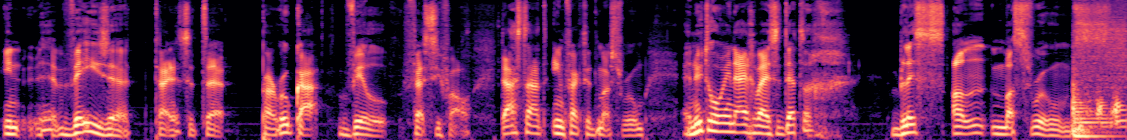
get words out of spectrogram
in eh, Wezen tijdens het eh Parukaville Festival. Daar staat Infected Mushroom. En nu te horen in eigenwijze 30. Bliss on Mushrooms.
